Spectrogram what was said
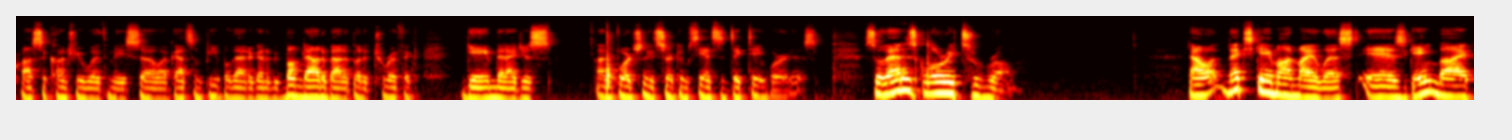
across the country with me. So I've got some people that are going to be bummed out about it, but a terrific game that I just, unfortunately, circumstances dictate where it is. So that is Glory to Rome. Now, next game on my list is game by.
